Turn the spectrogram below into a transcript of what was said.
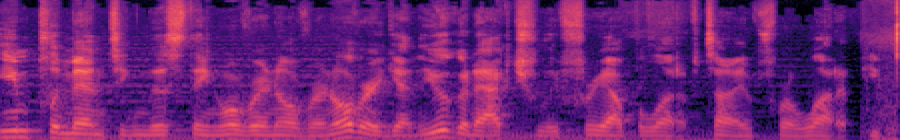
implementing this thing over and over and over again, you could actually free up a lot of time for a lot of people.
